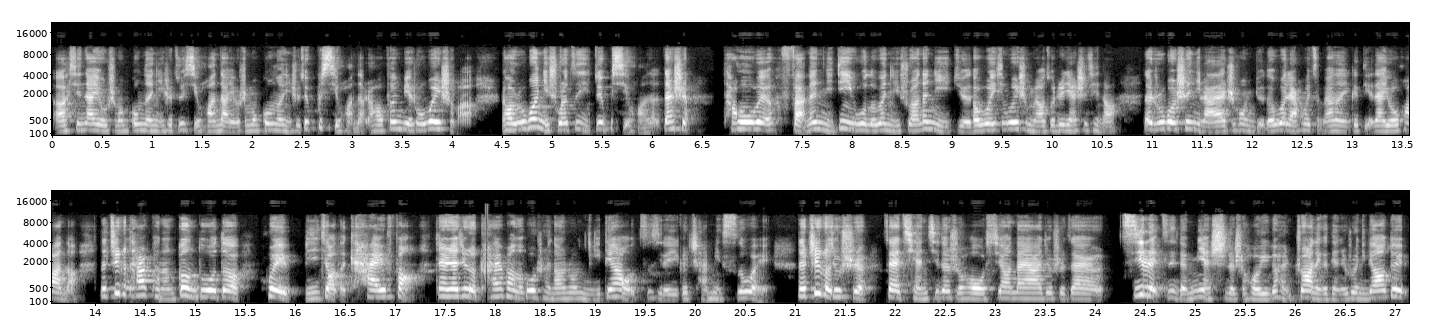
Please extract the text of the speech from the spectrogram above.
呃现在有什么功能你是最喜欢的，有什么功能你是最不喜欢的，然后分别说为什么。然后如果你说了自己最不喜欢的，但是他会问反问你进一步的问你说，那你觉得微信为什么要做这件事情呢？那如果是你来了之后，你觉得未来会怎么样的一个迭代优化呢？那这个它可能更多的会比较的开放，但是在这个开放的过程当中，你一定要有自己的一个产品思维。那这个就是在前期的时候，希望大家就是在积累自己的面试的时候，一个很重要的一个点，就是说你一定要对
